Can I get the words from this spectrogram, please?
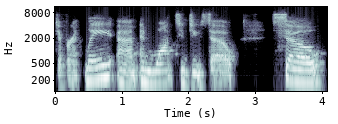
differently um, and want to do so. So,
